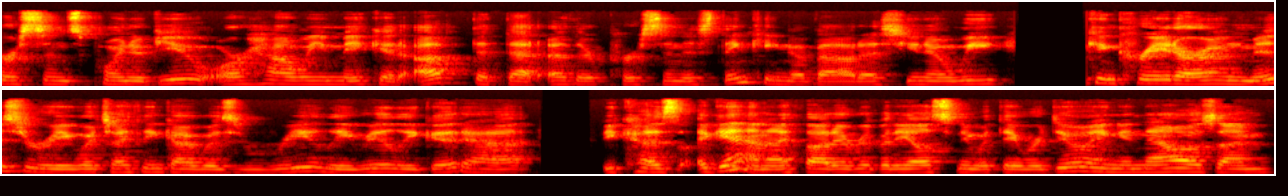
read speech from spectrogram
person's point of view or how we make it up that that other person is thinking about us you know we can create our own misery, which I think I was really, really good at because, again, I thought everybody else knew what they were doing. And now, as I'm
